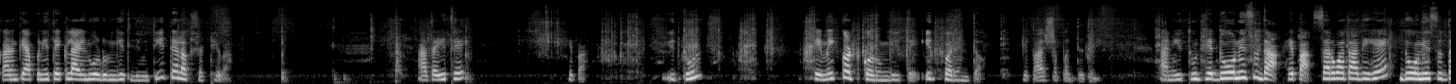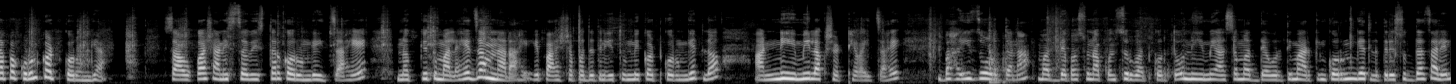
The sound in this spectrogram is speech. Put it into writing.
कारण की आपण इथे एक लाईन ओढून घेतली होती ते लक्षात ठेवा. आता इथे हे पा इथून हे मी कट करून घेते इथपर्यंत. हे पा अशा पद्धतीने. आणि इथून हे दोन्ही सुद्धा हे पा सर्वात आधी हे दोन्ही सुद्धा पकडून कट करून घ्या. सावकाश आणि सविस्तर करून घ्यायचं आहे. नक्की तुम्हाला हे जमणार आहे. हे पाचशा पद्धतीने इथून मी कट करून घेतलं आणि नेहमी लक्षात ठेवायचं आहे. बाही जोडताना मध्यापासून आपण सुरुवात करतो. नेहमी असं मध्यावरती मार्किंग करून घेतलं तरी सुद्धा चालेल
